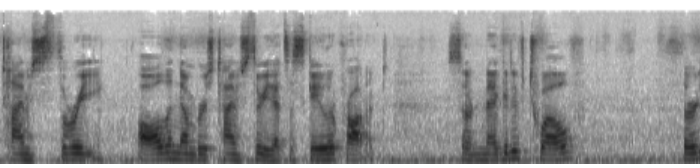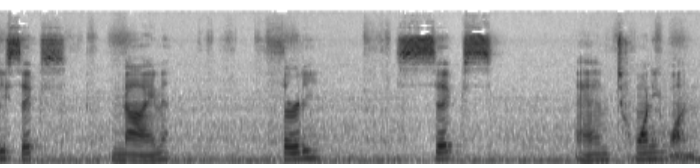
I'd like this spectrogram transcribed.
times 3. All the numbers times 3. That's a scalar product. So negative 12, 36, 9, 36, and 21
